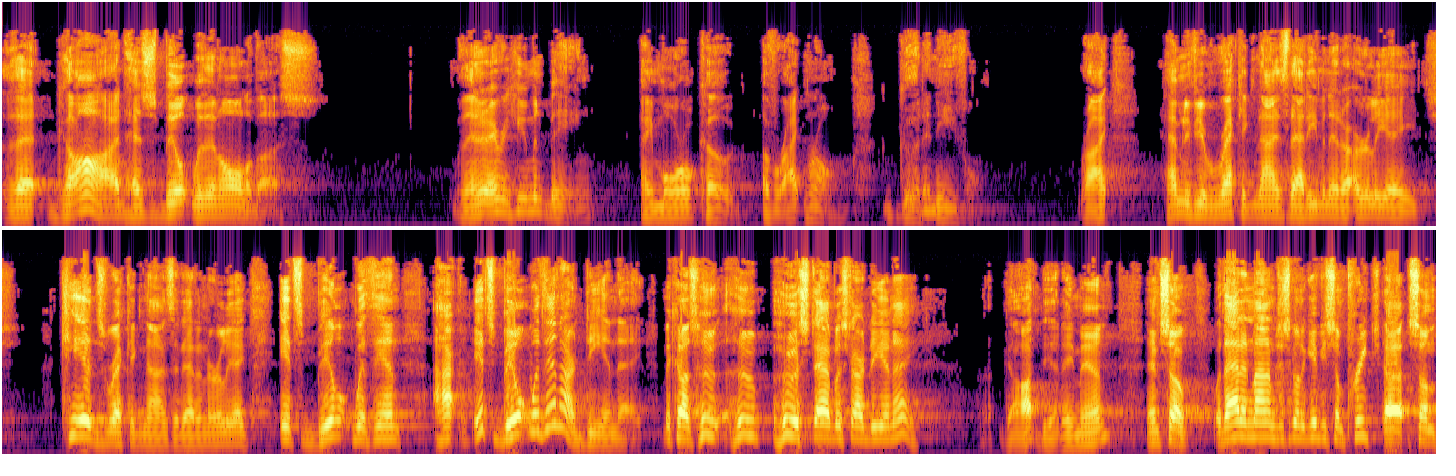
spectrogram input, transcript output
that God has built within all of us, within every human being, a moral code of right and wrong, good and evil right? How many of you recognize that even at an early age? Kids recognize it at an early age. It's built within our, it's built within our DNA. Because who, who, who established our DNA? God did. Amen. And so, with that in mind, I'm just going to give you some preach, uh, some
